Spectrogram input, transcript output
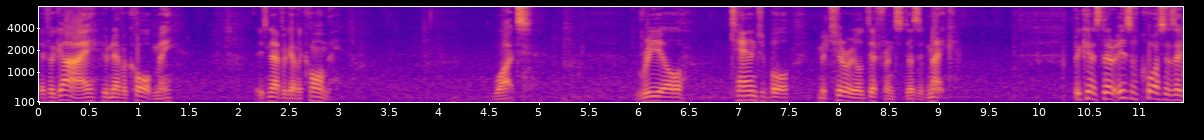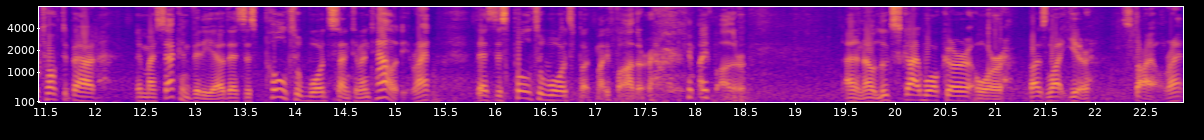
if a guy who never called me is never going to call me? What real, tangible, material difference does it make? Because there is, of course, as I talked about in my second video, there's this pull towards sentimentality, right? There's this pull towards, but my father, my father, I don't know, Luke Skywalker or Buzz Lightyear style, right?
